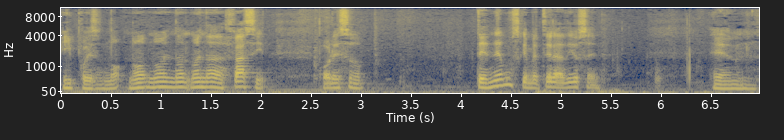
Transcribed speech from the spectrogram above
Y pues no, no, no, no, es nada fácil. Por eso tenemos que meter a Dios en, en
